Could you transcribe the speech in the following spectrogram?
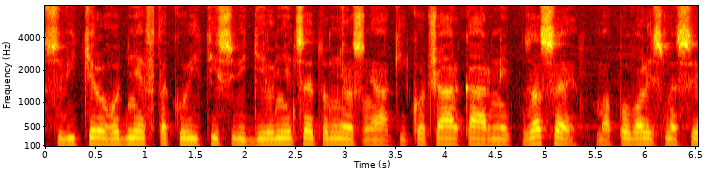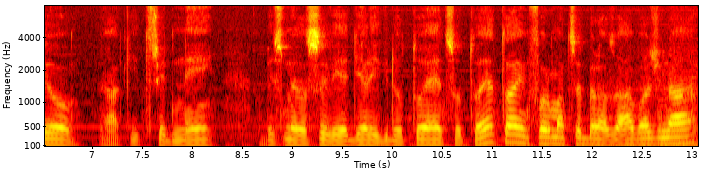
Svítil hodně v takový té svý dílnice, to měl nějaký kočárkárny. Zase mapovali jsme si ho nějaký tři dny, aby jsme zase věděli, kdo to je, co to je. Ta informace byla závažná.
